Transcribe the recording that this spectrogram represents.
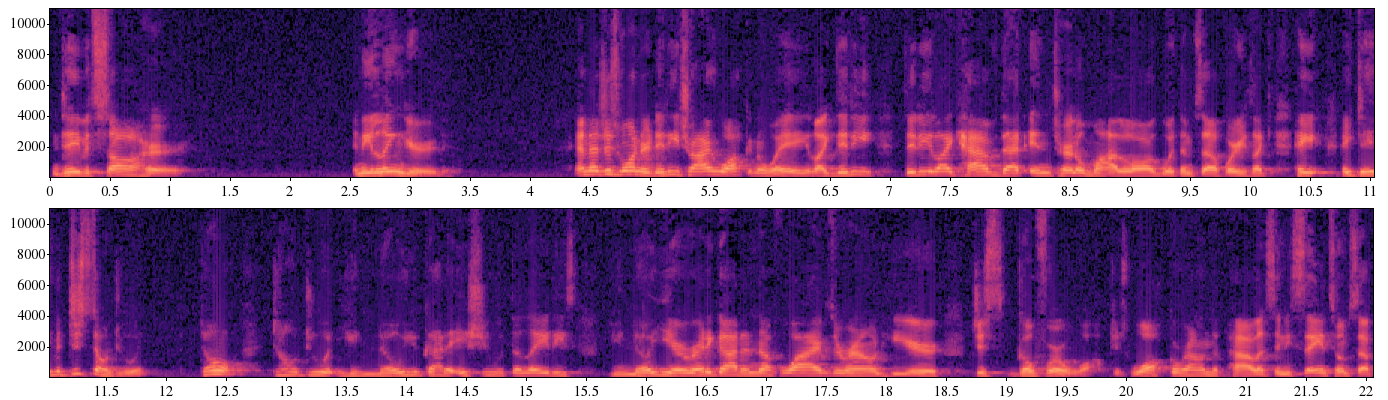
And David saw her, and he lingered. And I just wonder, did he try walking away? Like, did he, did he like have that internal monologue with himself where he's like, hey, hey, David, just don't do it. Don't, don't do it. You know you got an issue with the ladies. You know you already got enough wives around here. Just go for a walk. Just walk around the palace. And he's saying to himself,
